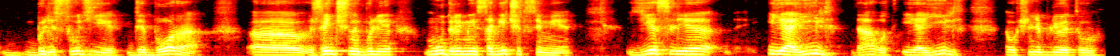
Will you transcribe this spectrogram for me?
были судьи Дебора, э, женщины были мудрыми советчицами. Если Иаиль, да, вот Иаиль, я очень люблю эту,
